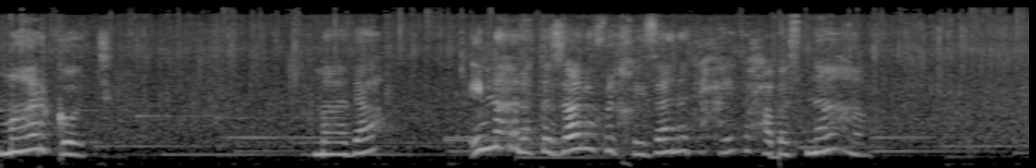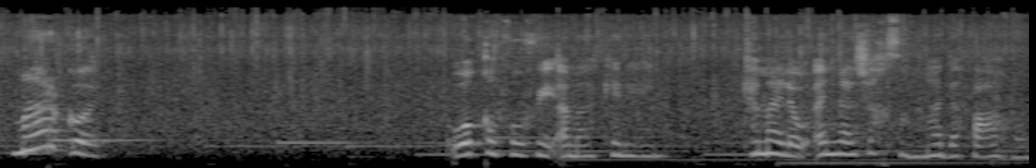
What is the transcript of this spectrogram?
مارغوت! ماذا؟ إنها لا تزال في الخزانة حيث حبسناها. مارغوت! وقفوا في أماكنهم كما لو أن شخصا ما دفعهم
